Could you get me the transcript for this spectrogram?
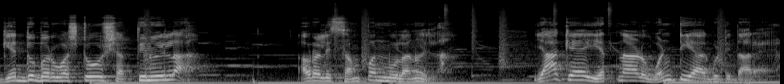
ಗೆದ್ದು ಬರುವಷ್ಟು ಶಕ್ತಿನೂ ಇಲ್ಲ. ಅವರಲ್ಲಿ ಸಂಪನ್ಮೂಲನೂ ಇಲ್ಲ. ಯಾಕೆ ಯತ್ನಾಳ್ ಒಂಟಿಯಾಗ್ಬಿಟ್ಟಿದ್ದಾರೆ?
